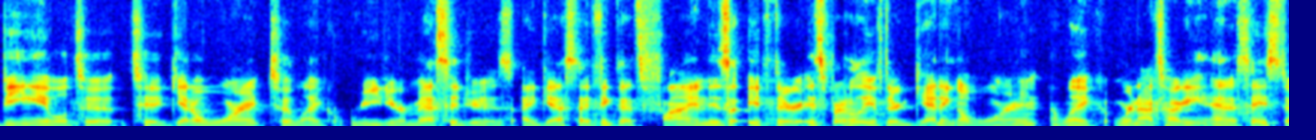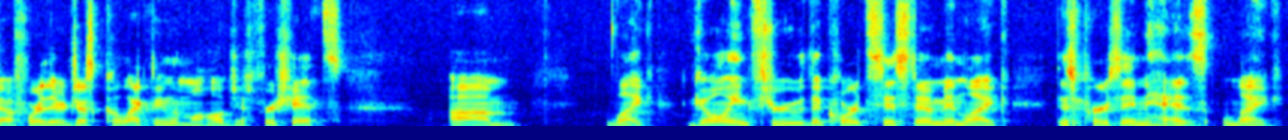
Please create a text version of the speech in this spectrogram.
being able to to get a warrant to like read your messages I guess. I think that's fine. Is if they're especially if they're getting a warrant like we're not talking NSA stuff where they're just collecting them all just for shits. Um like going through the court system and like this person has like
